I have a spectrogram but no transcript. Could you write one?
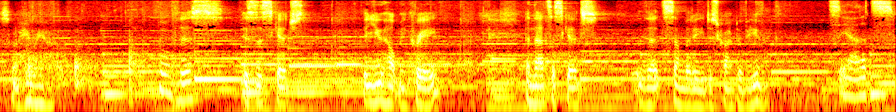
So here we are. This is the sketch that you helped me create, and that's a sketch that somebody described of you. So, yeah, that's.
